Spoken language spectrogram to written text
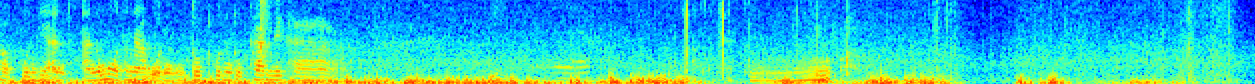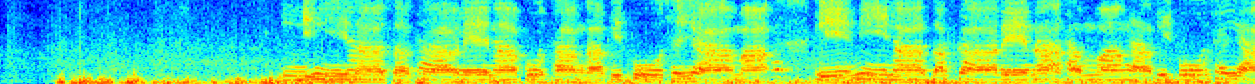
ขอบคุณที่อนุอนุโมทนาบุญทุกทุนทุกท่านด้วยค่ะสาธุ อิมินาสกาเลนะพุทธังอภิปูชยามะอิมินาสกาเลนะธรรมังอภิปูชยา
